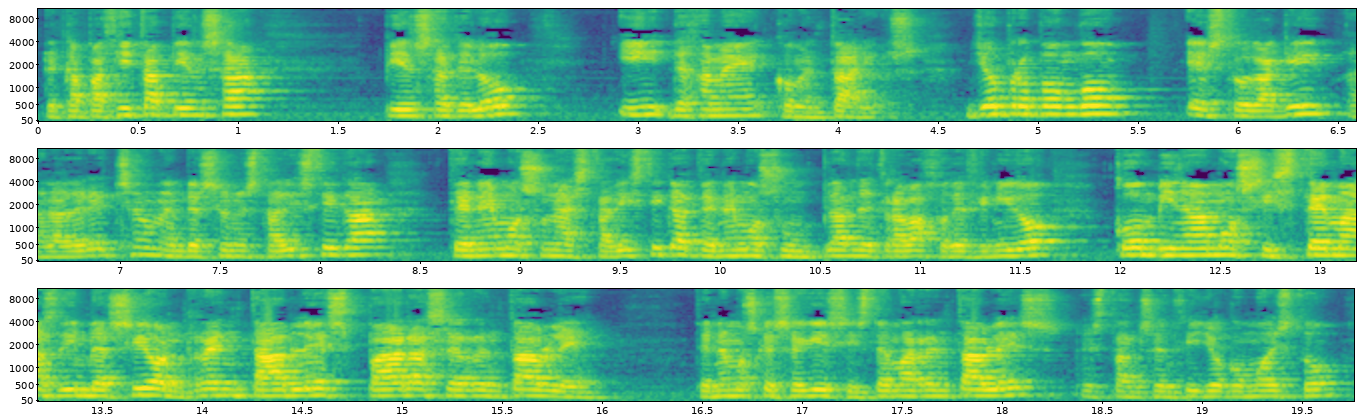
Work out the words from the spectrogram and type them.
Recapacita, piensa, piénsatelo y déjame comentarios. Yo propongo esto de aquí, a la derecha, una inversión estadística, tenemos una estadística, tenemos un plan de trabajo definido, combinamos sistemas de inversión rentables para ser rentable tenemos que seguir sistemas rentables, es tan sencillo como esto.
